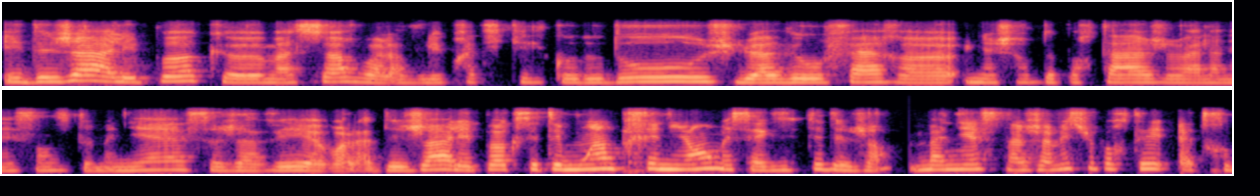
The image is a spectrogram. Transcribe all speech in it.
Et déjà à l'époque, euh, ma sœur, voilà, voulait pratiquer le cododo. Je lui avais offert euh, une écharpe de portage à la naissance de ma nièce. J'avais, euh, voilà, déjà à l'époque, c'était moins prégnant, mais ça existait déjà. Ma nièce n'a jamais supporté être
